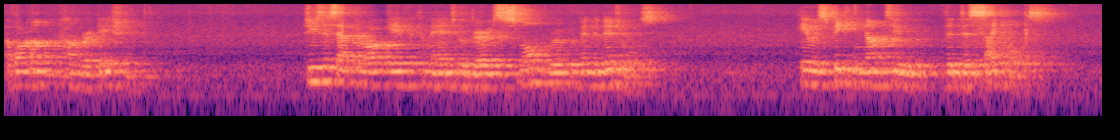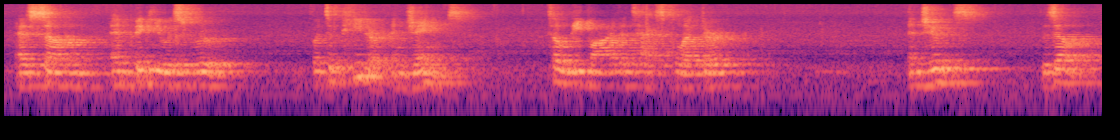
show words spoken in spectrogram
of our own congregation. Jesus, after all, gave the command to a very small group of individuals. He was speaking not to the disciples as some ambiguous group, but to Peter and James, to Levi the tax collector, and Judas the zealot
